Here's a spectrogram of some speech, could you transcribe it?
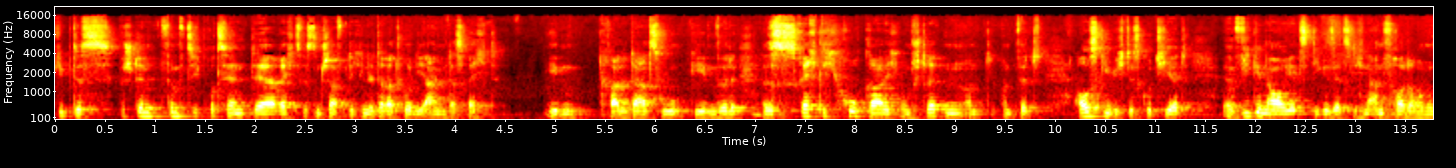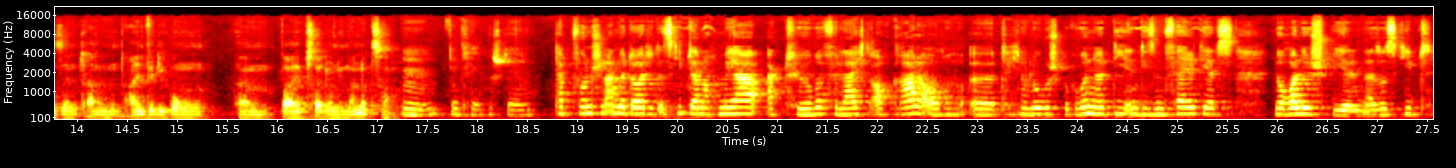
gibt es bestimmt 50 Prozent der rechtswissenschaftlichen Literatur, die einem das Recht eben gerade dazu geben würde. Also es ist rechtlich hochgradig umstritten und, und wird ausgiebig diskutiert, äh, wie genau jetzt die gesetzlichen Anforderungen sind an Einwilligungen ähm, bei pseudonymer Nutzung. Hm, okay, verstehe. Ich habe vorhin schon angedeutet, es gibt ja noch mehr Akteure, vielleicht auch gerade auch äh, technologisch begründet, die in diesem Feld jetzt eine Rolle spielen. Also es gibt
